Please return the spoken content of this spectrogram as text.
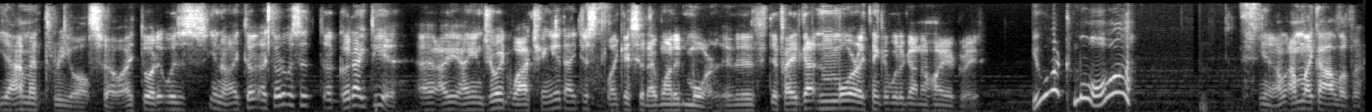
Yeah, I'm at three also. I thought it was, you know, I thought I thought it was a, a good idea. I, I enjoyed watching it. I just, like I said, I wanted more. If if I had gotten more, I think I would have gotten a higher grade. you want more? You know, I'm like Oliver.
